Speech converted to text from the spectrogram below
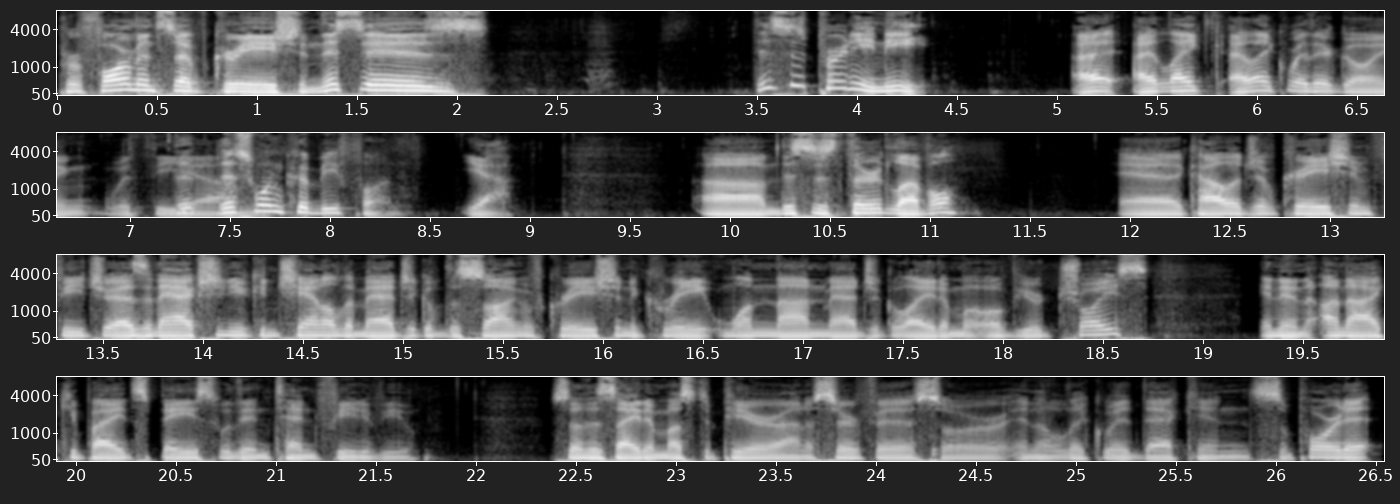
performance of creation. This is this is pretty neat. I, I like I like where they're going with the Th- um, this one could be fun. Yeah. Um, this is third level. Uh, College of Creation feature. As an action, you can channel the magic of the Song of Creation to create one non magical item of your choice in an unoccupied space within 10 feet of you. So, this item must appear on a surface or in a liquid that can support it.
